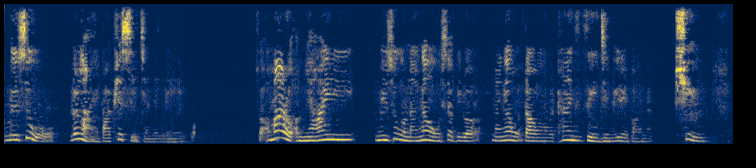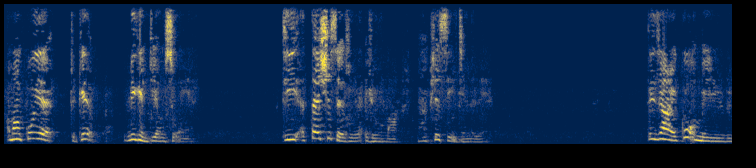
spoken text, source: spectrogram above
အမေစုကိုလွတ်လာရင်ဘာဖြစ်စီခြင်းလဲပေါ့ဆိုတော့အမတော့အများကြီး အမေစုကိုနိုင်ငံကိုဆက်ပြီးတော့နိုင်ငံကိုတာဝန်ကိုထမ်းစေခြင်းလေးတွေပါမယ်ရှိဘူးအမကိုယ့်ရဲ့တကယ်မိခင်တယောက်ဆိုရင်ဒီအသက်80ဆိုတဲ့အရွယ်မှာငါဖြစ်စီခြင်းလည်းသိကြရကို့အမေတွေ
